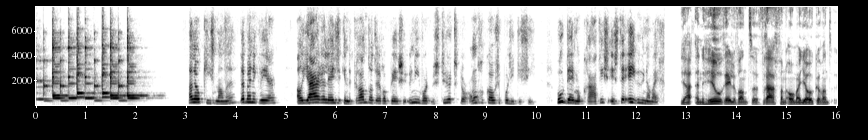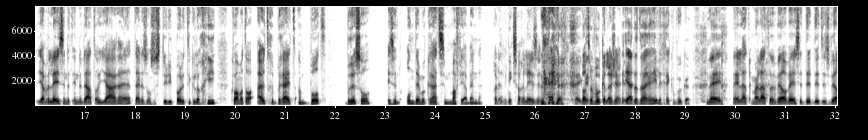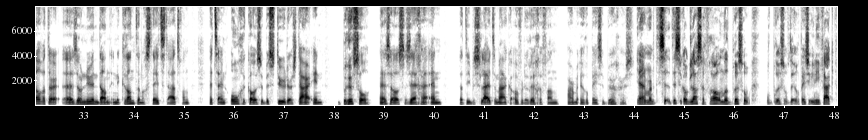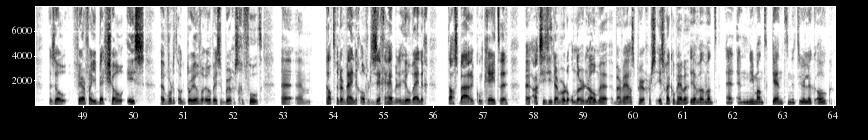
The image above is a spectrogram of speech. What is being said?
Hallo kiesmannen, daar ben ik weer. Al jaren lees ik in de krant dat de Europese Unie wordt bestuurd door ongekozen politici. Hoe democratisch is de EU nou echt? Ja, een heel relevante vraag van oma Joke. Want ja, we lezen het inderdaad al jaren. Hè? Tijdens onze studie politicologie kwam het al uitgebreid aan bod. Brussel is een ondemocratische maffiabende. Oh, daar heb ik niks van gelezen. Nee, Wat voor boeken las jij? Ja, dat waren hele gekke boeken. Nee, nee laat, maar laten we wel wezen, dit, dit is wel wat er uh, zo nu en dan in de kranten nog steeds staat. Van, het zijn ongekozen bestuurders daar in Brussel, hè, zoals ze zeggen. En dat die besluiten maken over de ruggen van arme Europese burgers. Ja, maar het is, het is natuurlijk ook lastig, vooral omdat Brussel, of Brussel of de Europese Unie vaak zo ver van je bedshow is, uh, wordt het ook door heel veel Europese burgers gevoeld uh, um, dat we er weinig over te zeggen hebben. Er heel weinig tastbare, concrete uh, acties die daar worden ondernomen, waar wij als burgers inspraak op hebben. Ja, want, want en, en niemand kent natuurlijk ook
